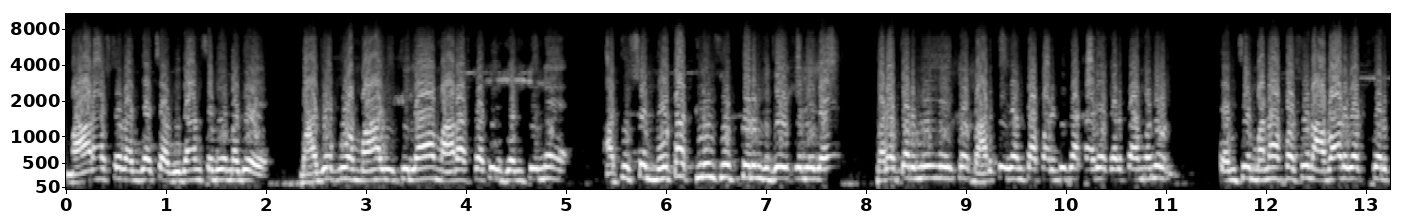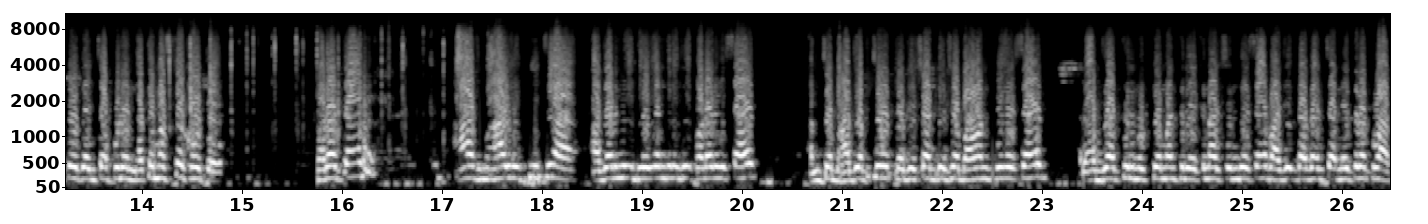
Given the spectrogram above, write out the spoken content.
महाराष्ट्र राज्याच्या विधानसभेमध्ये भाजप व महायुतीला महाराष्ट्रातील जनतेने अतिशय मोठा क्लीन स्वीप करून विजय केलेला आहे. खरं तर मी एक भारतीय जनता पार्टीचा कार्यकर्ता म्हणून त्यांचे मनापासून आभार व्यक्त करतो. त्यांच्या पुढे नतमस्तक होतो. खर तर आज महायुतीच्या आदरणीय देवेंद्रजी फडणवीस साहेब आमचे भाजपचे प्रदेशाध्यक्ष बावनकुळे साहेब राज्यातील मुख्यमंत्री एकनाथ शिंदे साहेब अजितदादांच्या नेतृत्वात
